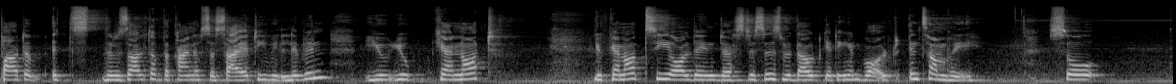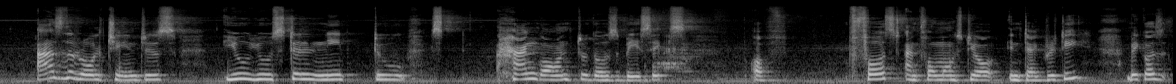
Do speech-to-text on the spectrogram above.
Part of it's the result of the kind of society we live in. You you cannot you cannot see all the injustices without getting involved in some way. So as the role changes, you you still need to hang on to those basics of first and foremost your integrity because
